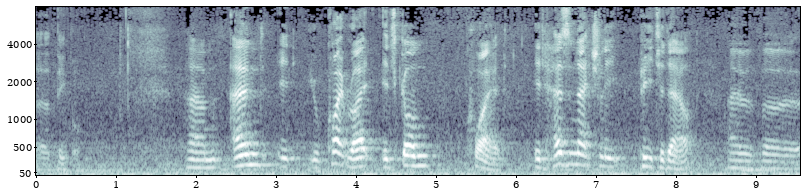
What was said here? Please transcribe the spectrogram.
uh, people. Um, and it, you're quite right, it's gone quiet. It hasn't actually petered out. Of uh,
